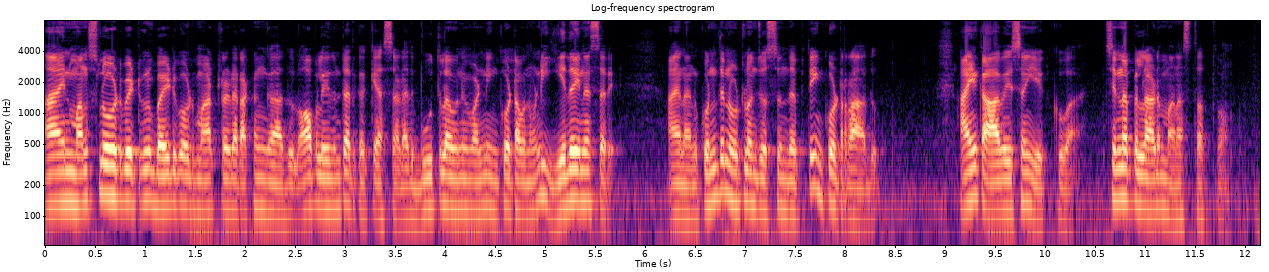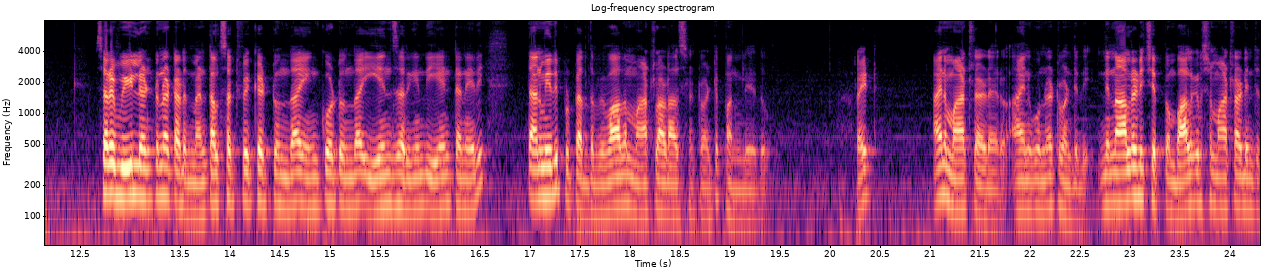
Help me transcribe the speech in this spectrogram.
ఆయన మనసులో ఒకటి పెట్టుకుని బయటకు ఒకటి మాట్లాడే రకం కాదు. లోపల ఏదంటే అది కక్కేస్తాడు. అది బూతులు అవనివ్వండి ఇంకోటి అవనివ్వండి ఏదైనా సరే. ఆయన అనుకున్నది నోట్లోంచి వస్తుంది తప్పితే ఇంకోటి రాదు. ఆయనకు ఆవేశం ఎక్కువ. చిన్నపిల్లాడి మనస్తత్వం. సరే వీళ్ళు అంటున్నట్టు అది మెంటల్ సర్టిఫికెట్ ఉందా ఇంకోటి ఉందా ఏం జరిగింది ఏంటనేది దాని మీద ఇప్పుడు పెద్ద వివాదం మాట్లాడాల్సినటువంటి పని లేదు. రైట్? ఆయన మాట్లాడారు ఆయనకు ఉన్నటువంటిది. నేను ఆల్రెడీ చెప్పాను బాలకృష్ణ మాట్లాడింది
